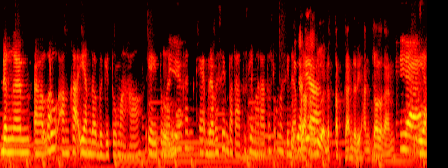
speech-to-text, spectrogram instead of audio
Dengan uh, lu angka yang nggak begitu mahal, ya hitungannya Iya. kan kayak berapa sih 400 500 lu masih dapat. Iya. juga deket kan dari Ancol kan. Iya. Iya,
